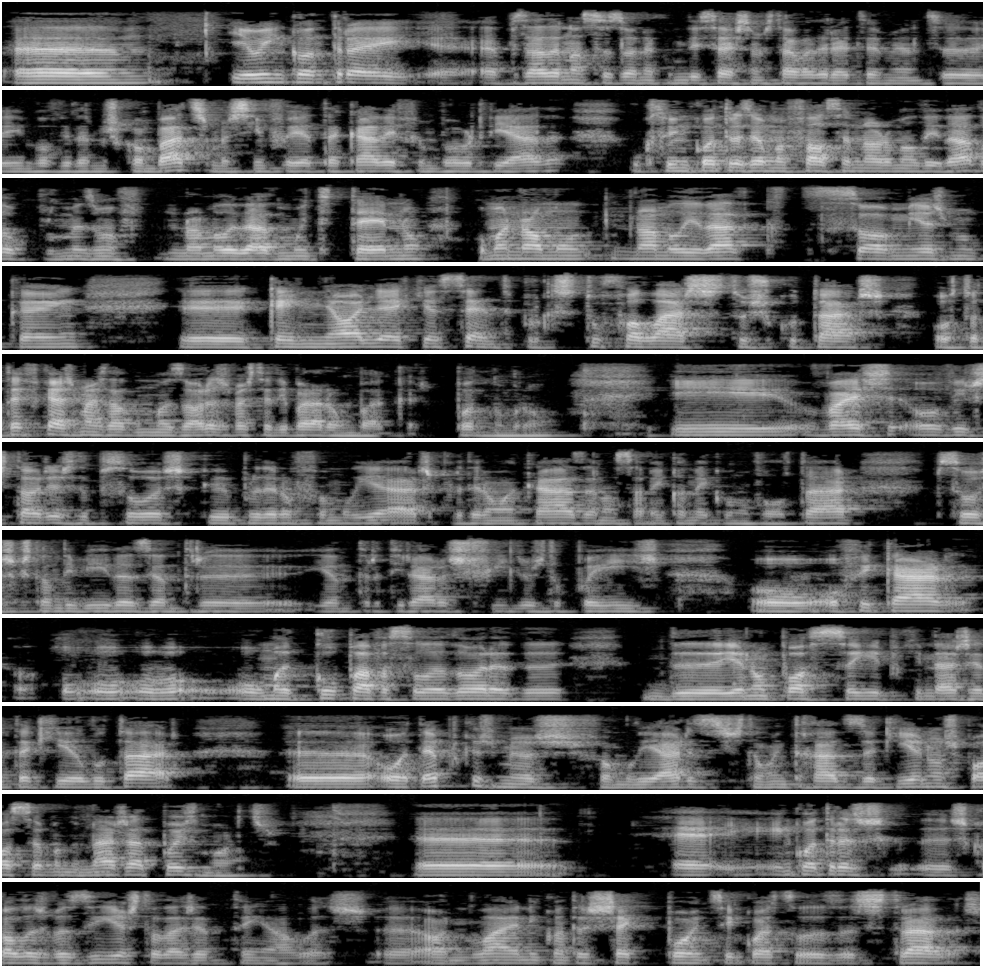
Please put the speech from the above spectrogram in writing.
Uh, eu encontrei, eh, apesar da nossa zona, como disseste, não estava diretamente envolvida nos combates, mas sim foi atacada e foi bombardeada. O que tu encontras é uma falsa normalidade, ou pelo menos uma normalidade muito tenue, uma normalidade que só mesmo quem, eh, quem olha é que assente. Porque se tu falares, se tu escutares, ou se tu até ficares mais de algumas horas, vais ter de parar um bunker, ponto número um. E vais ouvir histórias de pessoas que perderam familiares, perderam a casa, não sabem quando é que vão voltar pessoas que estão divididas entre, entre tirar os filhos do país ou, ou ficar, ou, ou, ou, uma culpa avassaladora de, de eu não posso sair porque ainda há gente aqui a lutar, uh, ou até porque os meus familiares estão enterrados aqui eu não os posso abandonar já depois de mortos. Uh, é, encontras escolas vazias, toda a gente tem aulas uh, online, encontras checkpoints em quase todas as estradas.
